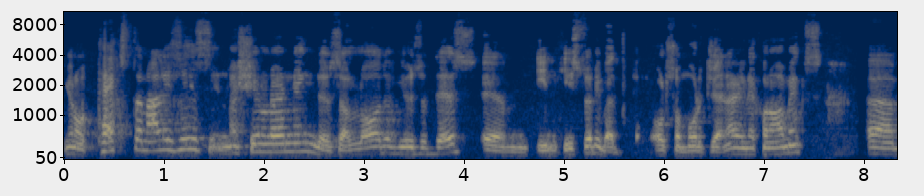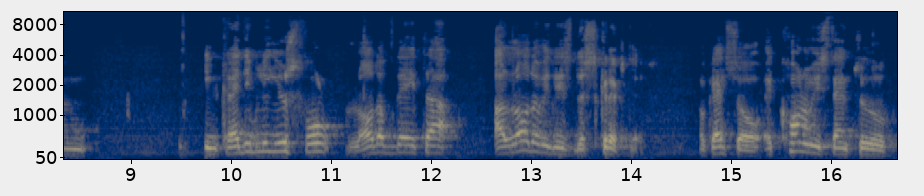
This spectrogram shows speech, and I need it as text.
you know, text analysis in machine learning. There's a lot of use of this um, in history, but also more general in economics. Um, incredibly useful, a lot of data, a lot of it is descriptive. Okay, so economists tend to,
